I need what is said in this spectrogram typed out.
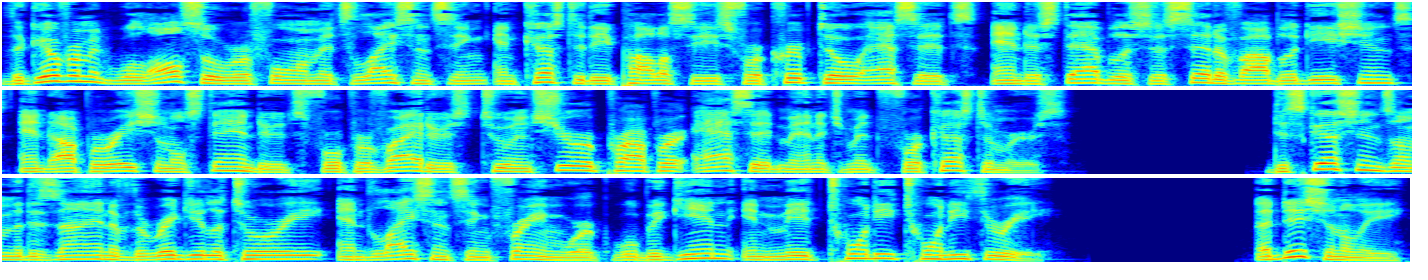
The government will also reform its licensing and custody policies for crypto assets and establish a set of obligations and operational standards for providers to ensure proper asset management for customers. Discussions on the design of the regulatory and licensing framework will begin in mid 2023. Additionally,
